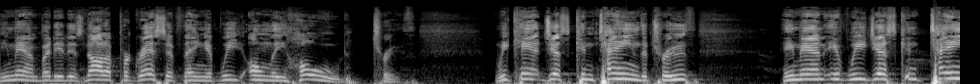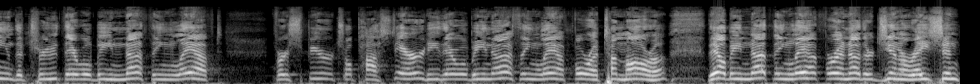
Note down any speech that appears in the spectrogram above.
Amen. But it is not a progressive thing if we only hold truth. We can't just contain the truth. Amen. If we just contain the truth, there will be nothing left for spiritual posterity. There will be nothing left for a tomorrow. There'll be nothing left for another generation.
